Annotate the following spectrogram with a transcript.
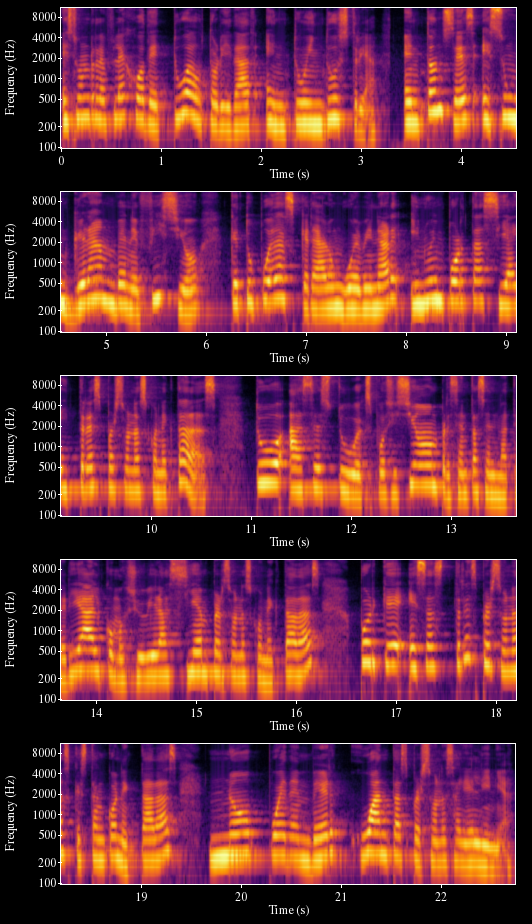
es un reflejo de tu autoridad en tu industria. Entonces es un gran beneficio que tú puedas crear un webinar y no importa si hay tres personas conectadas. Tú haces tu exposición, presentas el material como si hubiera 100 personas conectadas, porque esas tres personas que están conectadas no pueden ver cuántas personas hay en línea.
